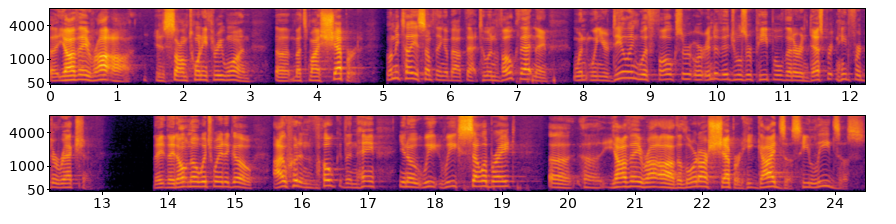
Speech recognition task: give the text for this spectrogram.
Uh, Yahweh Ra'ah is Psalm 23, 1 uh, that's my shepherd. Let me tell you something about that. To invoke that name, when, when you're dealing with folks or, or individuals or people that are in desperate need for direction, they, they don't know which way to go, I would invoke the name. You know, we, we celebrate uh, uh, Yahweh Ra'ah, the Lord our shepherd. He guides us, He leads us.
